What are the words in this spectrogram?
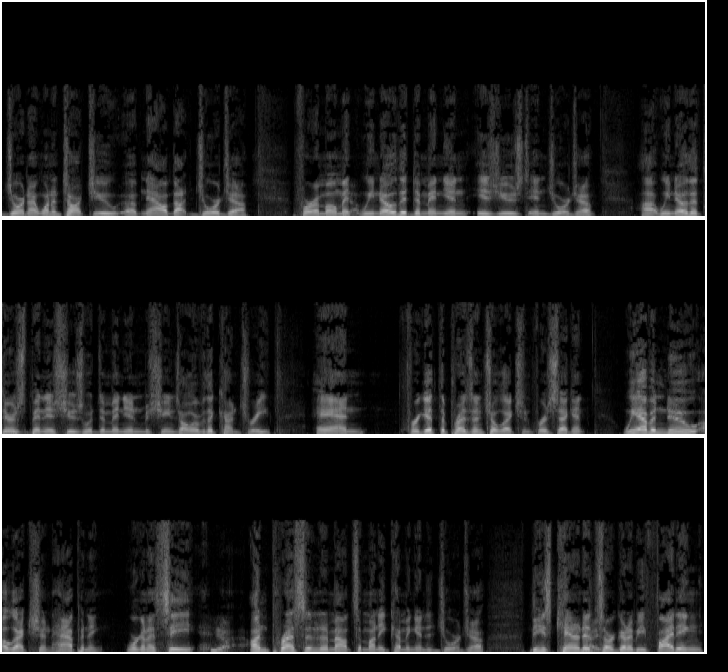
Jordan, I want to talk to you uh, now about Georgia for a moment. We know that Dominion is used in Georgia. Uh, we know that there's been issues with Dominion machines all over the country. And forget the presidential election for a second. We have a new election happening. We're going to see yeah. unprecedented amounts of money coming into Georgia. These candidates right. are going to be fighting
